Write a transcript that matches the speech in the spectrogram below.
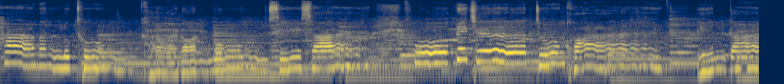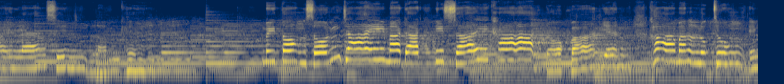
ข้ามันลูกทุ่งข้านอนมุงสีสายผูกด้วยเชือกจูงควาย เอ็นกายแล้วสิ้นลำเค็งไม่ต้องสนใจมาดัดนิสัยข้าดอกบานเย็น ข้ามันลูกทุ่งเอง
